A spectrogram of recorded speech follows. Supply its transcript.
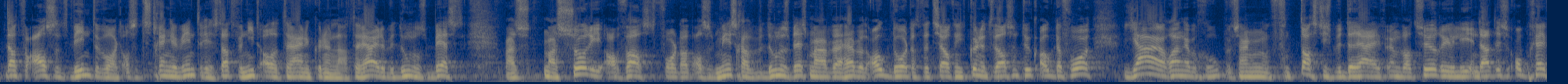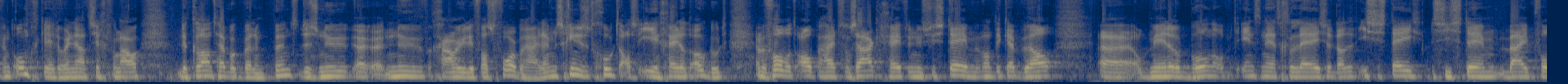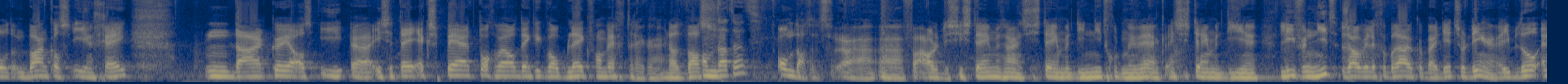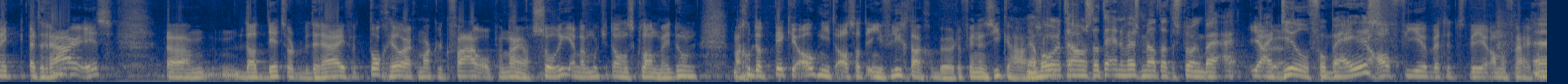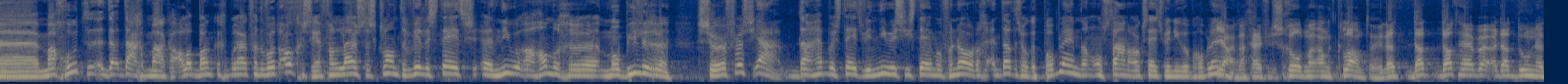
dat we als het winter wordt, als het strenge winter is... dat we niet alle treinen kunnen laten rijden. We doen ons best. Maar, maar sorry alvast voor dat als het misgaat. We doen ons best, maar we hebben ook door dat we het zelf niet kunnen. Terwijl ze natuurlijk ook daarvoor jarenlang hebben geroepen... we zijn een fantastisch bedrijf en wat zeuren jullie. En dat is op een gegeven moment omgekeerd door inderdaad zeggen van... nou, de klant heeft ook wel een punt, dus nu, uh, nu gaan we jullie vast voorbereiden. En misschien is het goed als de ING dat ook doet. En bijvoorbeeld openheid van zaken geeft in uw systemen. Want ik heb wel uh, op meerdere bronnen op het internet gelezen... dat het ICT-systeem bij bijvoorbeeld een bank als ING... daar kun je als uh, ICT-expert toch wel, denk ik, wel bleek van wegtrekken. En dat was, omdat het? Omdat het uh, uh, verouderde systemen zijn. Systemen die niet goed meer werken. En systemen die je liever niet zou willen gebruiken bij dit soort dingen. Ik bedoel, en ik, het raar is... Um, dat dit soort bedrijven toch heel erg makkelijk varen op... nou ja, sorry, en daar moet je dan als klant mee doen. Maar goed, dat pik je ook niet als dat in je vliegtuig gebeurt... of in een ziekenhuis. Ja, we horen trouwens dat de NOS meldt dat de storing bij ja, Ideal voorbij is. half vier werd het weer allemaal vrijgegeven. Uh, maar goed, daar maken alle banken gebruik van. Er wordt ook gezegd van luister, als klanten willen steeds uh, nieuwere, handigere, mobielere servers. Ja, daar hebben we steeds weer nieuwe systemen voor nodig. En dat is ook het probleem. Dan ontstaan er ook steeds weer nieuwe problemen. Ja, dan geef je de schuld maar aan de klanten. Dat, dat, dat, hebben, dat doen uh,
